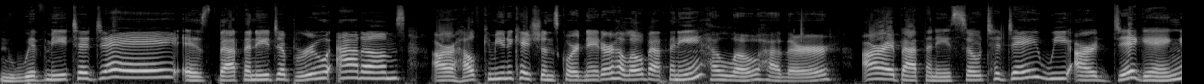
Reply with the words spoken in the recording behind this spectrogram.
And with me today is Bethany DeBrew Adams, our health communications coordinator. Hello, Bethany. Hello, Heather. All right, Bethany. So today we are digging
